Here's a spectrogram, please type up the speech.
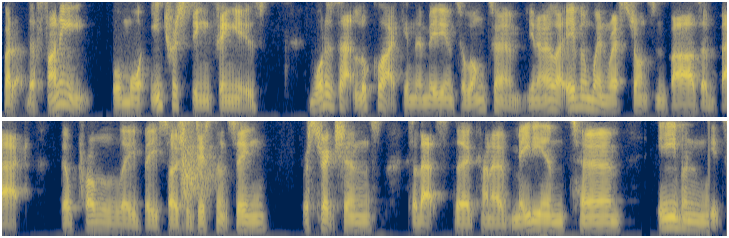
But the funny or more interesting thing is, what does that look like in the medium to long term? You know, like even when restaurants and bars are back, there'll probably be social distancing restrictions. So that's the kind of medium term. Even it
